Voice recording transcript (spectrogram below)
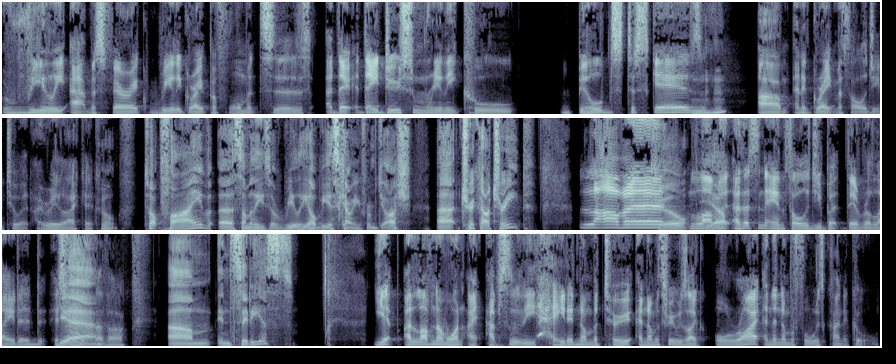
really atmospheric. Really great performances. Uh, They they do some really cool builds to scares. Mhm. Um, and a great mythology to it. I really like it. Cool. Top five. Uh, some of these are really obvious coming from Josh. Uh, Trick or Treat. Love it. Cool. Love Yep. it. And that's an anthology, but they're related. It's Yeah. really. Um, Insidious. Yep, I love number one. I absolutely hated number two, and number three was like all right, and then number four was kind of cool.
